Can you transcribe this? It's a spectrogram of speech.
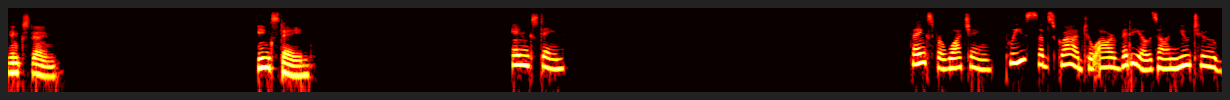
Ink stain. ink stain, ink stain. Thanks for watching. Please subscribe to our videos on YouTube.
